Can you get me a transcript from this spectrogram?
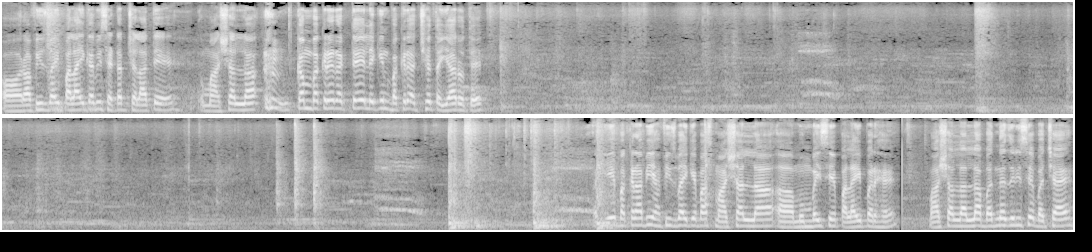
और हाफिज भाई पलाई का भी सेटअप चलाते हैं। तो माशाल्लाह, कम बकरे रखते हैं, लेकिन बकरे अच्छे तैयार होते हैं। ये बकरा भी हफीज भाई के पास माशाल्लाह मुंबई से पलाई पर है। माशाल्लाह बदनज़री से बचा है।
